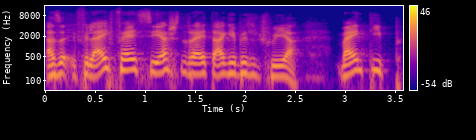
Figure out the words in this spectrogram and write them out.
also, also vielleicht fällt es die ersten drei Tage ein bisschen schwer. Mein Tipp,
